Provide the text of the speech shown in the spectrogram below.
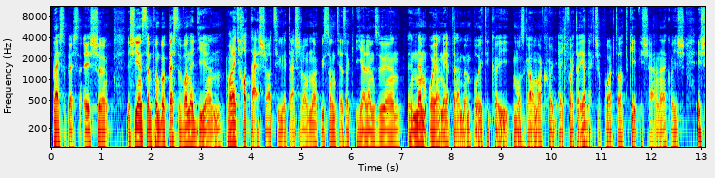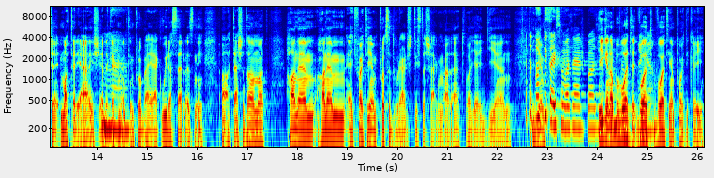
Persze, persze. És, és ilyen szempontból persze van egy ilyen, van egy hatása a civil társadalomnak, viszont ezek jellemzően nem olyan értelemben politikai mozgalmak, hogy egyfajta érdekcsoportot képviselnek, vagyis és materiális érdekek mentén próbálják újra szervezni a társadalmat, hanem, hanem egyfajta ilyen procedurális tisztaság mellett, vagy egy ilyen... Hát a taktikai ilyen, szavazásban az Igen, abban volt, egy, volt, volt ilyen politikai,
